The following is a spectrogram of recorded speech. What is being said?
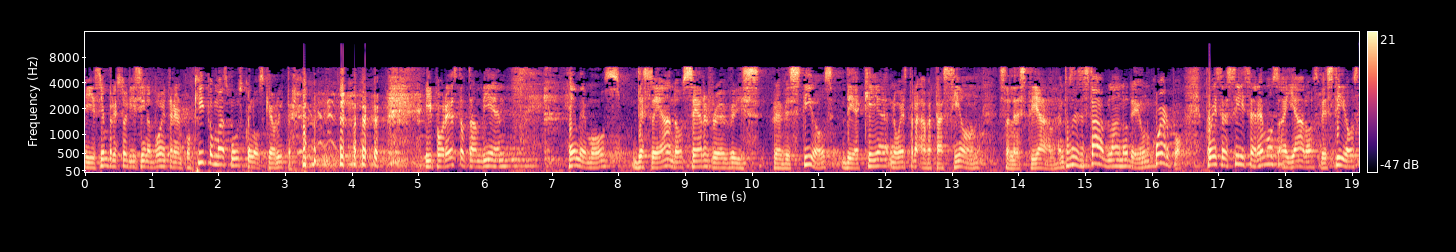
Y siempre estoy diciendo, voy a tener un poquito más músculos que ahorita. y por esto también gememos deseando ser revestidos de aquella nuestra habitación celestial. Entonces está hablando de un cuerpo. Pues así seremos hallados vestidos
